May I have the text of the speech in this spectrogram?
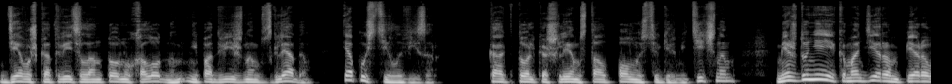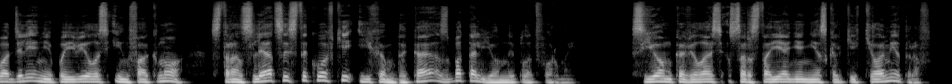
Девушка ответила Антону холодным, неподвижным взглядом и опустила визор. Как только шлем стал полностью герметичным, между ней и командиром первого отделения появилось инфоокно с трансляцией стыковки их МДК с батальонной платформой. Съемка велась с расстояния нескольких километров.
